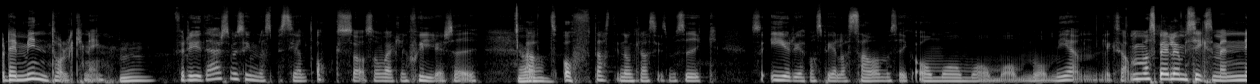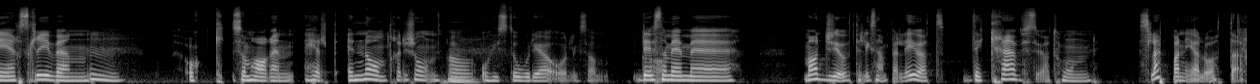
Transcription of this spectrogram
Och det är min tolkning. Mm. För det är ju det här som är så himla speciellt också som verkligen skiljer sig. Ja. Att oftast inom klassisk musik så är det ju att man spelar samma musik om och om och om, och om, och om igen. Liksom. Man spelar ju musik som är nerskriven Mm. och som har en helt enorm tradition. Ja, och historia och liksom... Det Ja. som är med Maggio till exempel är ju att det krävs ju att hon släpper nya låtar.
